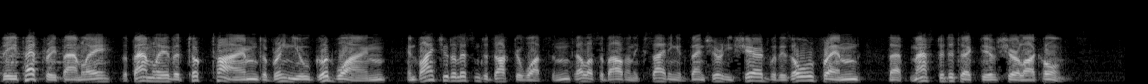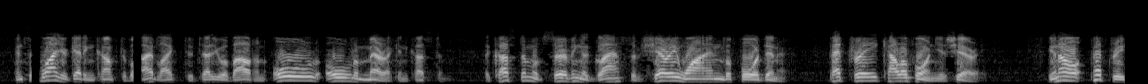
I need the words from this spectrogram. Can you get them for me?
The Petri family, the family that took time to bring you good wine, invite you to listen to Dr. Watson tell us about an exciting adventure he shared with his old friend, that master detective, Sherlock Holmes. And so while you're getting comfortable, I'd like to tell you about an old, old American custom the custom of serving a glass of sherry wine before dinner. Petri, California sherry. You know, Petri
